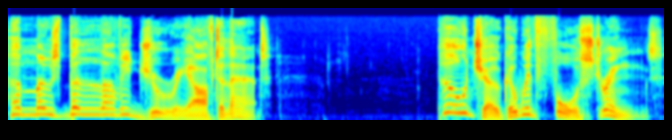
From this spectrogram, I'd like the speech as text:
her most beloved jewellery after that. Pearl choker with four strings.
